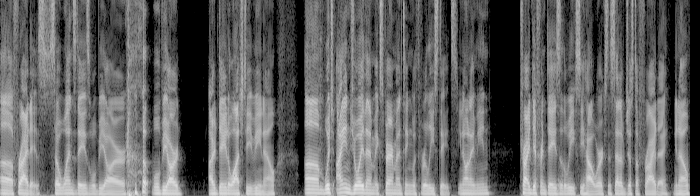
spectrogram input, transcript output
uh, Fridays. So Wednesdays will be our will be our our day to watch TV now. Um, which I enjoy them experimenting with release dates. You know what I mean? Try different days of the week, see how it works instead of just a Friday. You know?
